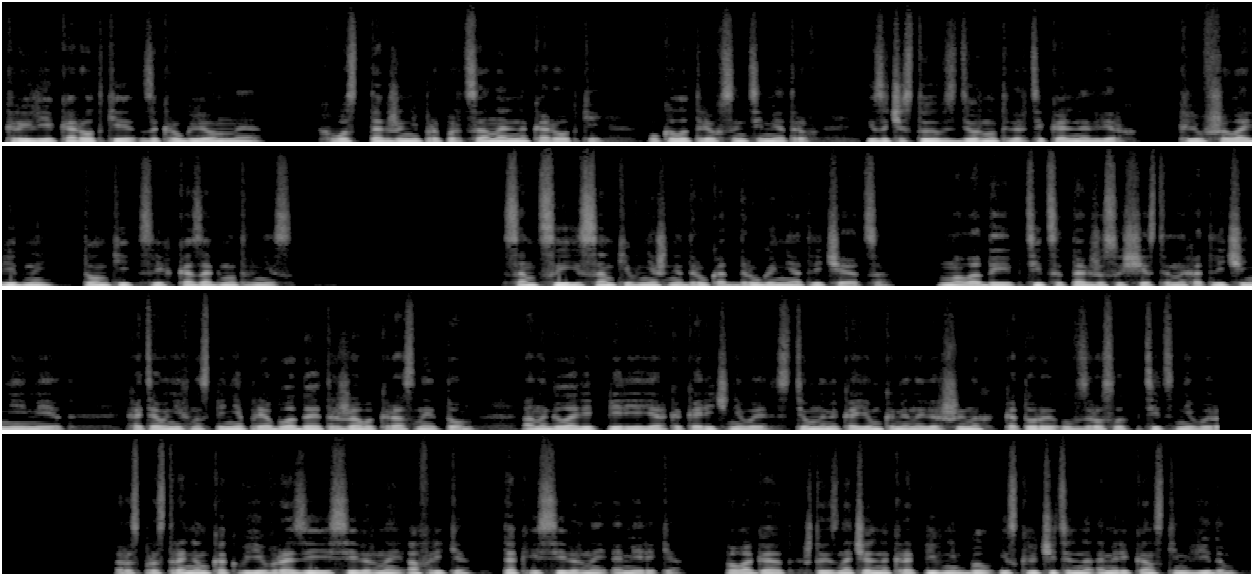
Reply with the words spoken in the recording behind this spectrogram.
Крылья короткие, закругленные. Хвост также непропорционально короткий, около 3 см, и зачастую вздернут вертикально вверх. Клюв шеловидный, тонкий, слегка загнут вниз. Самцы и самки внешне друг от друга не отличаются. Молодые птицы также существенных отличий не имеют, хотя у них на спине преобладает ржаво-красный тон, а на голове перья ярко-коричневые, с темными каемками на вершинах, которые у взрослых птиц не выросли. Распространен как в Евразии и Северной Африке, так и Северной Америке. Полагают, что изначально крапивник был исключительно американским видом,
